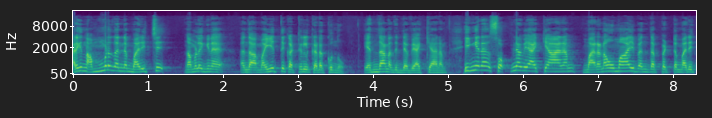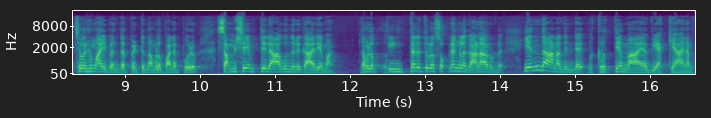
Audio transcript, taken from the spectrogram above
അല്ലെങ്കിൽ നമ്മൾ തന്നെ മരിച്ച് നമ്മളിങ്ങനെ എന്താ മയ്യത്ത് കട്ടിൽ കിടക്കുന്നു. എന്താണ് അതിന്റെ വ്യാഖ്യാനം? ഇങ്ങനെ സ്വപ്ന വ്യാഖ്യാനം മരണവുമായി ബന്ധപ്പെട്ട് മരിച്ചവരുമായി ബന്ധപ്പെട്ട് നമ്മൾ പലപ്പോഴും സംശയത്തിലാകുന്ന ഒരു കാര്യമാണ്. നമ്മൾ ഇത്തരത്തിലുള്ള സ്വപ്നങ്ങൾ കാണാറുണ്ട്. എന്താണ് അതിന്റെ കൃത്യമായ വ്യാഖ്യാനം?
